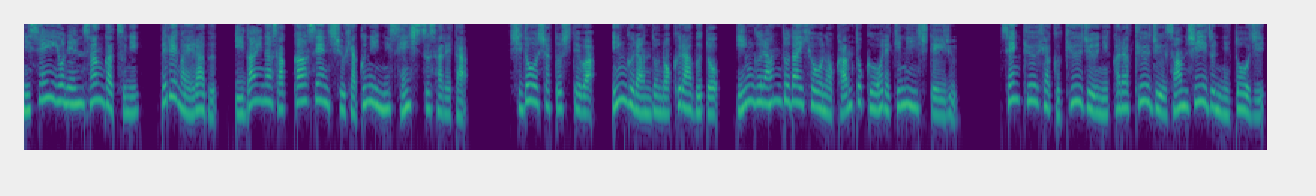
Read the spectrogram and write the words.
2004年3月にペレが選ぶ偉大なサッカー選手100人に選出された。指導者としてはイングランドのクラブとイングランド代表の監督を歴任している。1992から93シーズンに当時、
